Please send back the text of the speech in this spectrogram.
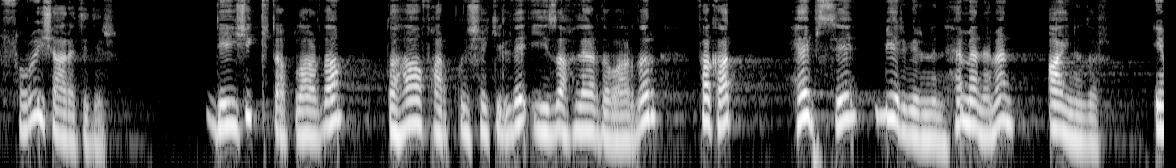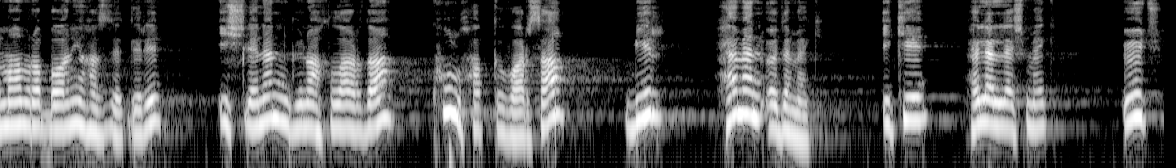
soru işaretidir. Değişik kitaplarda daha farklı şekilde izahler de vardır. Fakat hepsi birbirinin hemen hemen aynıdır. İmam Rabbani Hazretleri işlenen günahlarda kul hakkı varsa bir hemen ödemek, iki helalleşmek, üç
